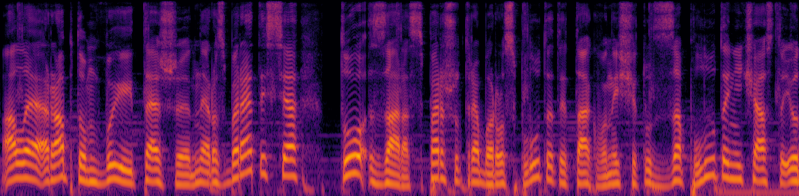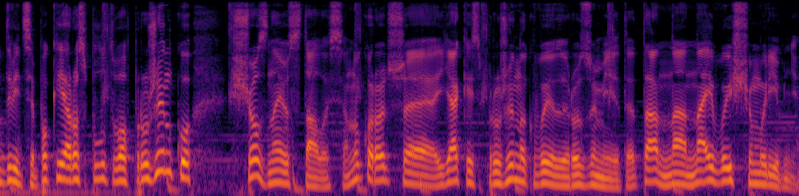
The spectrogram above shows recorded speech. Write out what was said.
але раптом ви теж не розберетеся. То зараз спершу треба розплутати. Так, вони ще тут заплутані часто. І от дивіться, поки я розплутував пружинку, що з нею сталося? Ну, коротше, якість пружинок ви розумієте, та на найвищому рівні.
